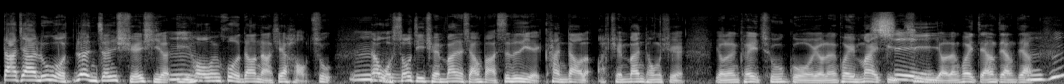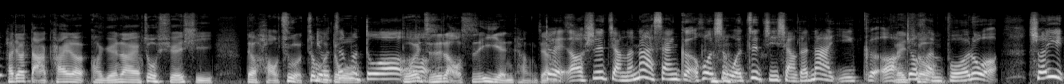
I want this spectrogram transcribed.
大家如果认真学习了，以后会获得到哪些好处？那我收集全班的想法，是不是也看到了啊？全班同学有人可以出国，有人会卖笔记，有人会怎样怎样怎样，他就打开了啊！原来做学习的好处有这么多，这么多，不会只是老师一言堂这样。对，老师讲的那三个，或是我自己想的那一个，就很薄弱。所以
